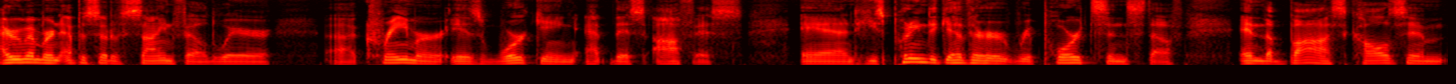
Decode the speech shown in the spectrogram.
I remember an episode of Seinfeld where uh, Kramer is working at this office and he's putting together reports and stuff. And the boss calls him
